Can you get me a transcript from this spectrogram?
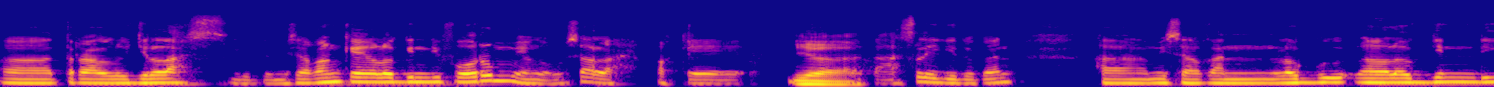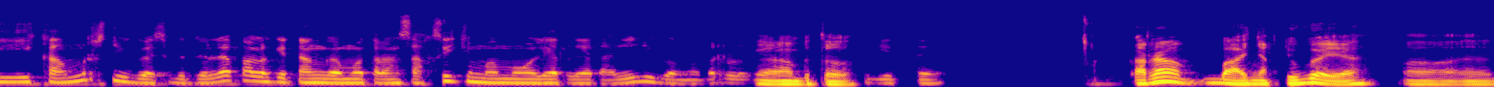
uh, terlalu jelas gitu. Misalkan kayak login di forum ya nggak usah lah pakai yeah. data asli gitu kan. Uh, misalkan log login di e-commerce juga sebetulnya kalau kita nggak mau transaksi cuma mau lihat-lihat aja juga nggak perlu. Ya betul. Gitu. Karena banyak juga ya uh,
